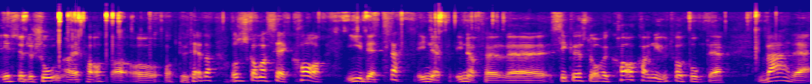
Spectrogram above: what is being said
institusjoner, etater og aktiviteter. Og så skal man se hva i det treff innenfor uh, sikkerhetsloven. Hva kan i utgangspunktet være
